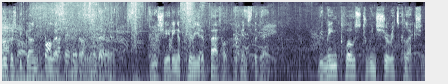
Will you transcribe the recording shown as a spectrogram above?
The group has begun to collect the Kandarian dagger, initiating a period of battle against the dead. Remain close to ensure its collection.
